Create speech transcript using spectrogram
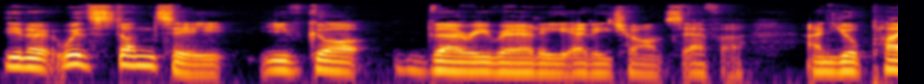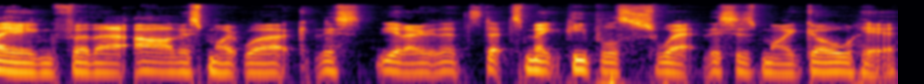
you know with stunty you've got very rarely any chance ever and you're playing for that ah this might work. This you know let's let's make people sweat. This is my goal here.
